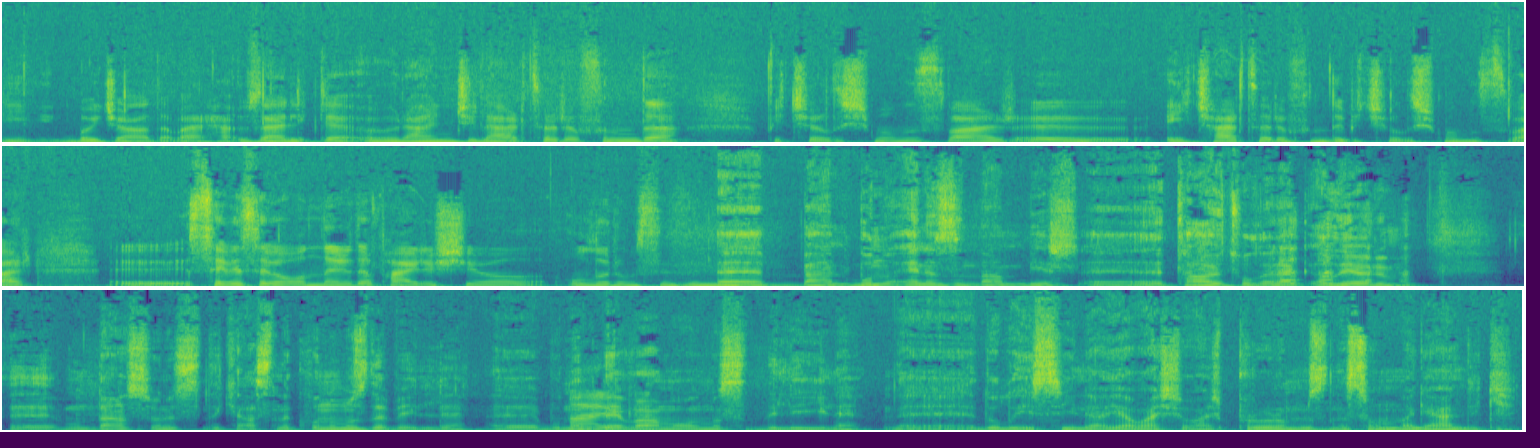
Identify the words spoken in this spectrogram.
bir bacağı da var. Ha, özellikle öğrenciler tarafında bir çalışmamız var. E, HR tarafında bir çalışmamız var. E, seve seve onları da paylaşıyor olurum sizinle. Ee, ben bunu en azından bir e, taahhüt olarak alıyorum. E, bundan sonrasındaki aslında konumuz da belli. E, bunun Harika. devamı olması dileğiyle. E, dolayısıyla yavaş yavaş programımızın da sonuna geldik.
